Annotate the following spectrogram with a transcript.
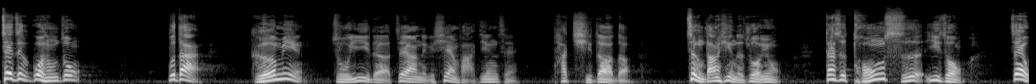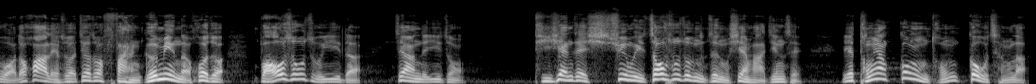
在这个过程中。不但革命主义的这样的一个宪法精神，它起到的正当性的作用，但是同时一种，在我的话来说叫做反革命的或者保守主义的这样的一种体现在训位诏书中的这种宪法精神，也同样共同构成了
